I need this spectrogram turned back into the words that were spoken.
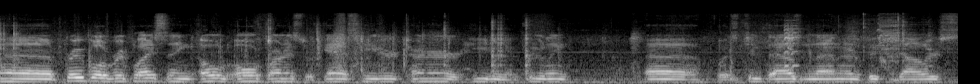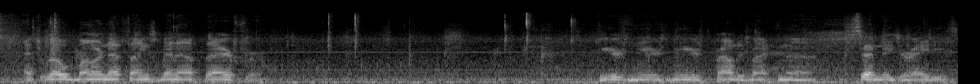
Uh, approval of replacing old oil furnace with gas heater, Turner Heating and Cooling, uh, was two thousand nine hundred and fifty dollars at the road barn. That thing's been out there for years and years and years, probably back in the seventies or eighties.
